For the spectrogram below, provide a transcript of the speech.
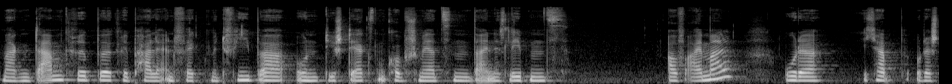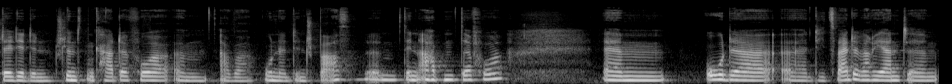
Magen-Darm-Grippe, grippaler Infekt mit Fieber und die stärksten Kopfschmerzen deines Lebens auf einmal. Oder ich habe oder stell dir den schlimmsten Kater vor, ähm, aber ohne den Spaß ähm, den Abend davor. Ähm, oder äh, die zweite Variante,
